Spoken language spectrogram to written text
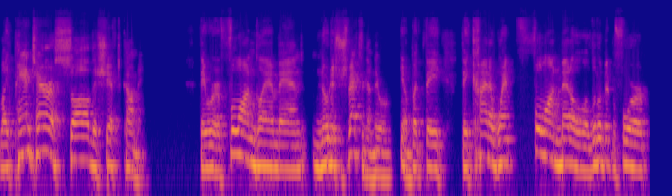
like, Pantera saw the shift coming. They were a full-on glam band. No disrespect to them, they were, you know, but they they kind of went full-on metal a little bit before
